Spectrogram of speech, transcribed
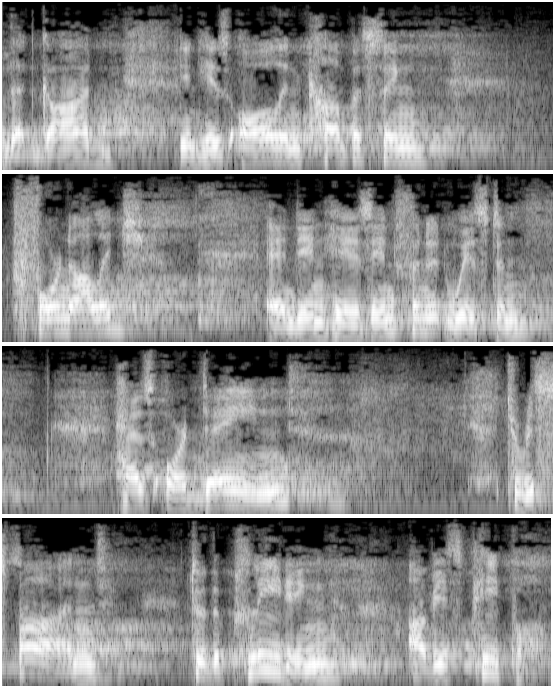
that God, in His all-encompassing foreknowledge and in His infinite wisdom, has ordained to respond to the pleading of His people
